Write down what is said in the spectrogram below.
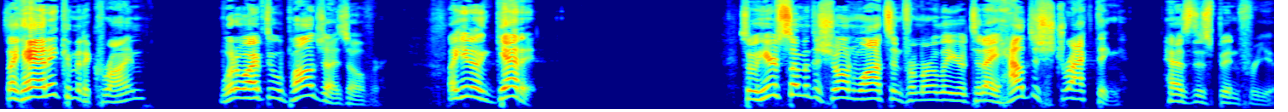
It's like, hey, I didn't commit a crime. What do I have to apologize over? Like, he doesn't get it. So here's some of Deshaun Watson from earlier today. How distracting has this been for you?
